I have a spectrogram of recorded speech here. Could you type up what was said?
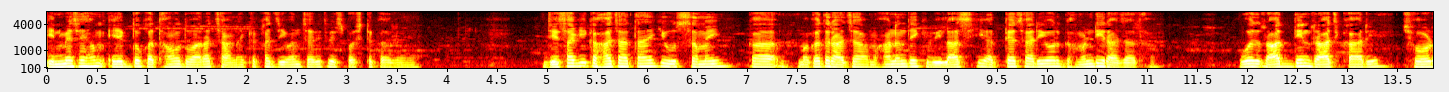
इनमें से हम एक दो कथाओं द्वारा चाणक्य का जीवन चरित्र स्पष्ट कर रहे हैं। जैसा कि कहा जाता है कि उस समय का मगध राजा महानंद एक विलासी, अत्याचारी और घमंडी राजा था। वह रात दिन राज कार्य छोड़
